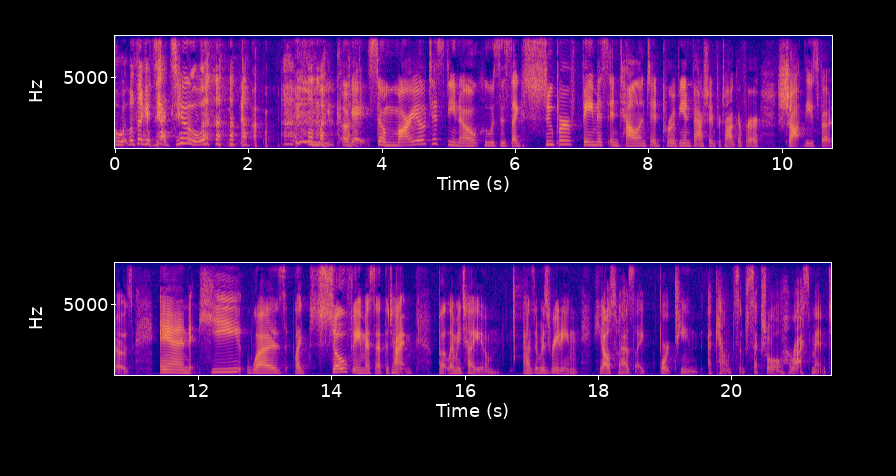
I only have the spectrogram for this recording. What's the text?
Oh, it looked like a tattoo. oh my god. Okay, so Mario Testino, who was this like super famous and talented Peruvian fashion photographer, shot these photos. And he was like so famous at the time. But let me tell you, as I was reading, he also has like 14 accounts of sexual harassment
